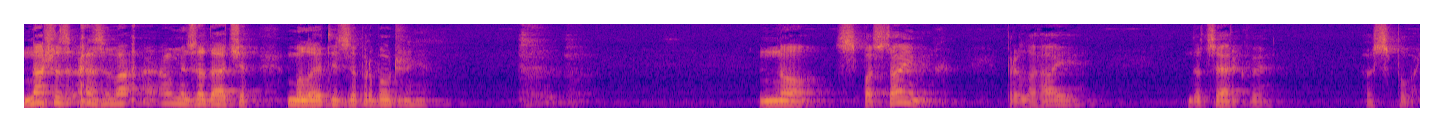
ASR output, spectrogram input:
Наша з- вами задача молитись за пробудження. Но спасаємих прилагає до церкви Господь.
